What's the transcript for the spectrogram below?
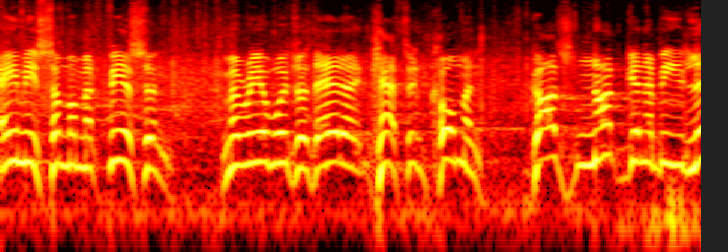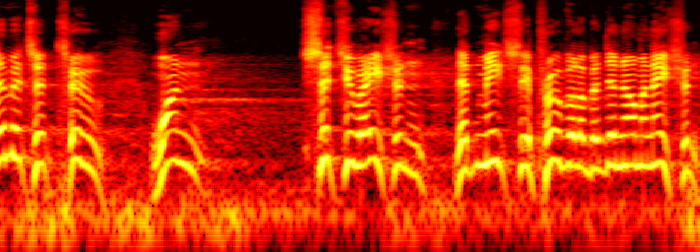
Aimee Semple McPherson, Maria Woodworth Etter, and Kathryn Kuhlman. God's not going to be limited to one situation that meets the approval of a denomination.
